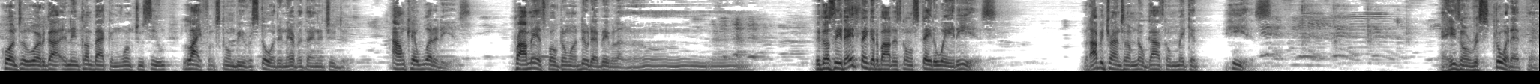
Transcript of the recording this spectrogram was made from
according to the word of God and then come back and once you see life, it's going to be restored in everything that you do. I don't care what it is. Problem is, folks don't want to do that. Baby, like, oh, because see, they thinking about it's going to stay the way it is. But I'll be trying to tell them, no, God's going to make it His. And He's going to restore that thing.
